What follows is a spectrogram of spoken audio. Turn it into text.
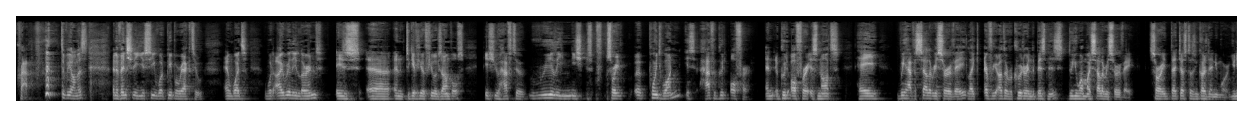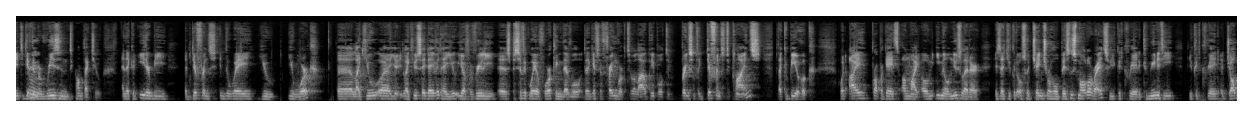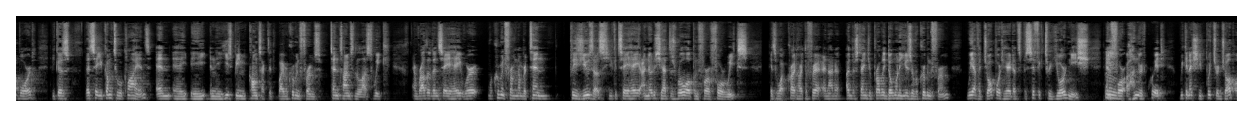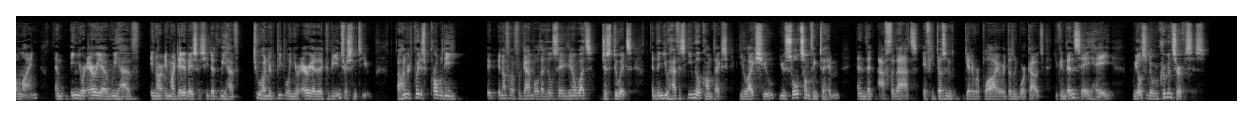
crap, to be honest. And eventually you see what people react to. And what what I really learned is, uh, and to give you a few examples, is you have to really niche. Sorry, uh, point one is have a good offer, and a good offer is not, hey, we have a salary survey like every other recruiter in the business. Do you want my salary survey? Sorry, that just doesn't cut it anymore. You need to give mm. them a reason to contact you, and that could either be a difference in the way you you work uh, like you, uh, you, like you say, David, hey, you, you have a really uh, specific way of working that will that gives a framework to allow people to bring something different to clients. That could be a hook. What I propagate on my own email newsletter is that you could also change your whole business model, right? So you could create a community, you could create a job board, because let's say you come to a client and uh, he, and he's been contacted by recruitment firms ten times in the last week, and rather than say, hey, we're recruitment firm number ten please use us. You could say, hey, I noticed you had this role open for four weeks. It's what quite hard to fair. And I understand you probably don't want to use a recruitment firm. We have a job board here that's specific to your niche. And mm. for a hundred quid, we can actually put your job online. And in your area, we have in our in my database, I see that we have 200 people in your area that could be interesting to you. A hundred quid is probably enough of a gamble that he'll say, you know what, just do it. And then you have his email contacts he likes you, you sold something to him, and then after that, if he doesn't get a reply or it doesn't work out, you can then say, hey, we also do recruitment services.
